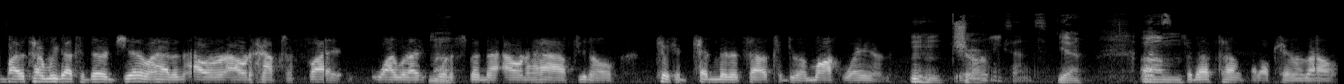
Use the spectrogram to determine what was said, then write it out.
by the time we got to their gym, I had an hour, hour and a half to fight. Why would I Wow. want to spend that hour and a half? You know, taking ten minutes out to do a mock weigh-in. mhm, sure. makes sense. Yeah. Um, So that's how that all came about.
